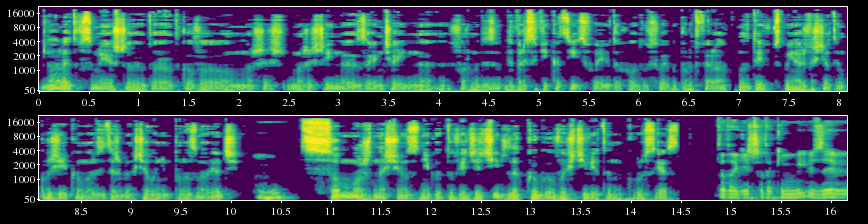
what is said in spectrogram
No ale w sumie jeszcze dodatkowo masz, masz jeszcze inne zajęcia, inne formy dywersyfikacji swoich dochodów, swojego portfela. Bo tutaj wspomniałeś właśnie o tym kursie e-commerce i też bym chciał o nim porozmawiać. Mhm. Co można się z niego dowiedzieć i dla kogo właściwie ten kurs jest? To tak jeszcze takim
